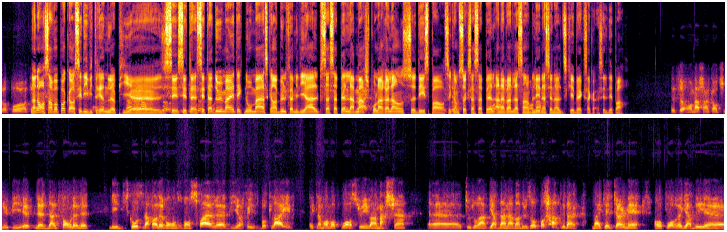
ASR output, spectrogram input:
aura pas. Non, non, on s'en va pas casser des vitrines, là. Puis euh, c'est à, deux mètres avec nos masques en bulle familiale. Puis ça s'appelle la marche pour la relance des sports. C'est comme ça que ça s'appelle. En avant de l'Assemblée nationale du Québec, c'est le départ. C'est ça, on marche en continu, puis euh, le- dans le fond, le- le- les discours, ces affaires-là vont, vont se faire euh, via Facebook Live. Fait que le monde va pouvoir suivre en marchant, euh, toujours en regardant en avant d'eux autres, pas rentrer dans, dans quelqu'un, mais on va pouvoir regarder euh,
